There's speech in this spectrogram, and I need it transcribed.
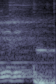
Get it.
